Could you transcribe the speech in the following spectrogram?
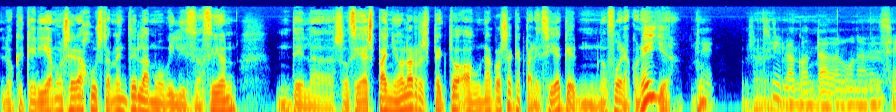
lo que queríamos era justamente la movilización de la sociedad española respecto a una cosa que parecía que no fuera con ella. Sí, lo ha contado alguna vez, sí.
